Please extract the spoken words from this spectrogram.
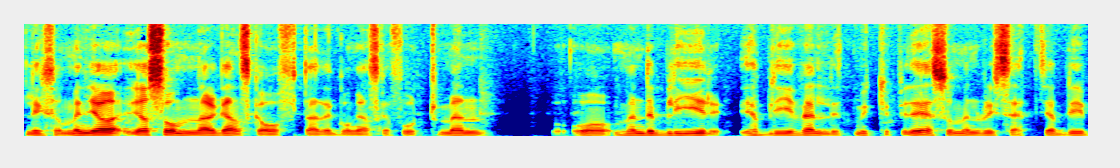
liksom. Men jag, jag somnar ganska ofta, det går ganska fort. Men, och, men det blir, jag blir väldigt mycket, det är som en reset. Jag blir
